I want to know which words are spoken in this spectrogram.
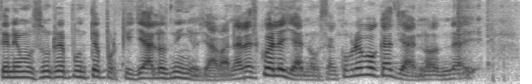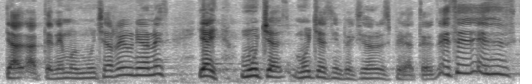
tenemos un repunte porque ya los niños ya van a la escuela, ya no usan cubrebocas, ya no ya tenemos muchas reuniones y hay muchas, muchas infecciones respiratorias. Es-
